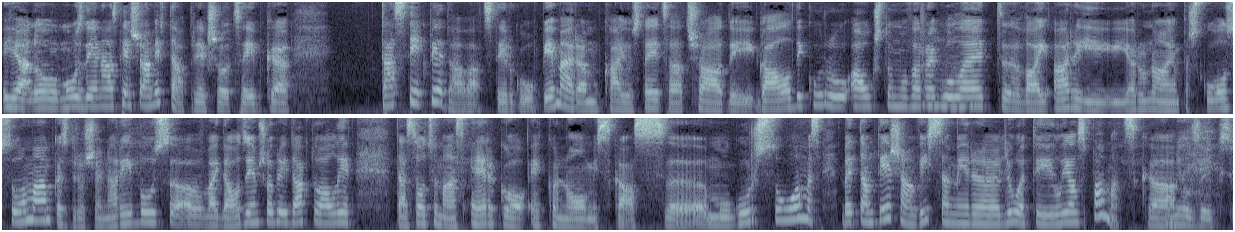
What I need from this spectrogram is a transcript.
jā, nu, mūsdienās tiešām ir tā priekšrocība, ka tas tiek piedāvāts tirgū. Piemēram, kā jūs teicāt, šādi galdi, kuru augstumu var regulēt, vai arī, ja runājam par skolas somām, kas droši vien arī būs, vai daudziem šobrīd aktuāli lieta, tā saucamās ergoekonomiskās uh, mugursomas, bet tam tiešām visam ir ļoti liels pamats, ka Milzīgs.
